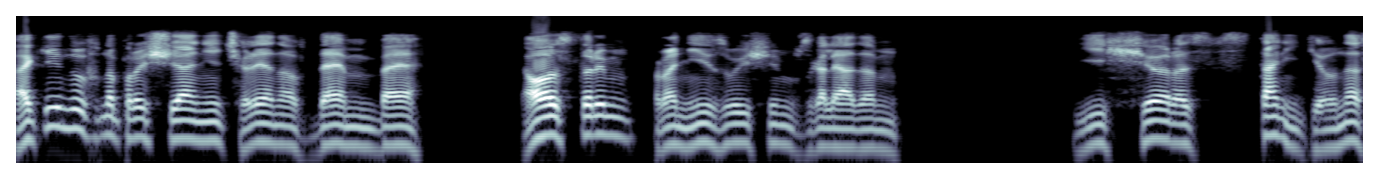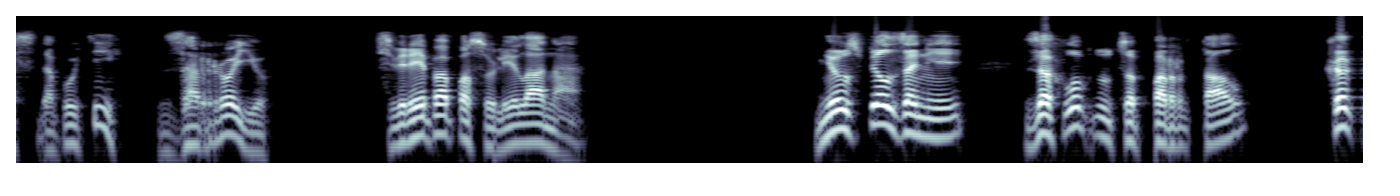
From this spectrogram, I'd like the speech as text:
окинув на прощание членов ДМБ острым пронизывающим взглядом. «Еще раз встанете у нас на пути, зарою!» — свирепо посулила она. Не успел за ней захлопнуться портал, как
